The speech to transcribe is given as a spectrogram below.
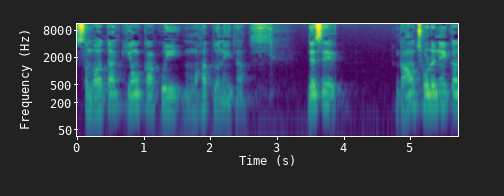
संभवतः क्यों का कोई महत्व नहीं था? जैसे गाँव छोड़ने का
